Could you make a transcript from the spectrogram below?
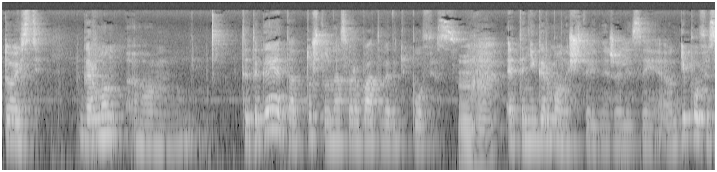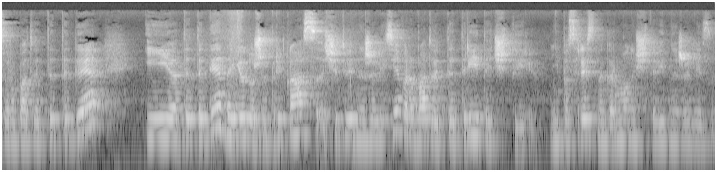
То есть гормон эм, ТТГ это то, что у нас вырабатывает гипофиз. Угу. Это не гормоны щитовидной железы. Гипофиз вырабатывает ТТГ, и ТТГ дает уже приказ щитовидной железе вырабатывать Т3 и Т4, непосредственно гормоны щитовидной железы.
